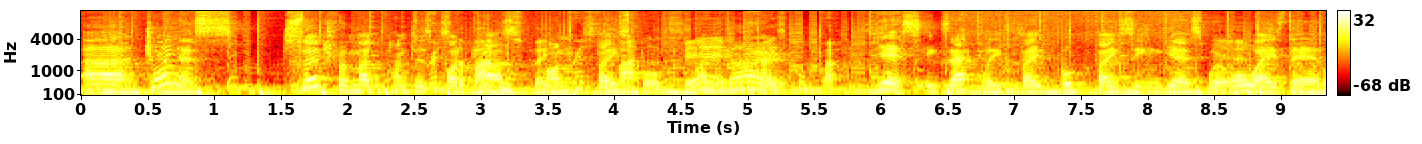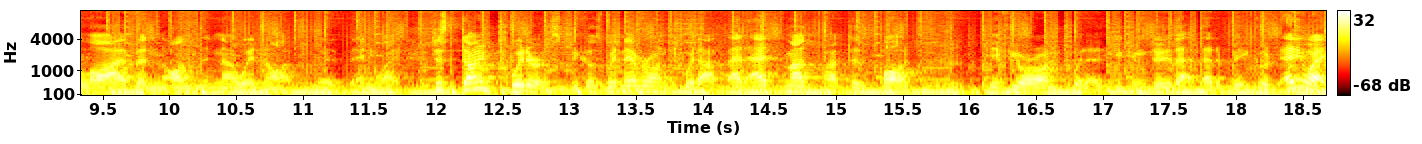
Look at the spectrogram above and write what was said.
uh, join us. Search for Mug Punters Press buttons, podcast on Press Facebook. Yeah, I know. Facebook buttons. Yes, exactly. Facebook facing. Yes, we're Yeah. always there live and on. No, we're not. We're, anyway, just don't Twitter us because we're never on Twitter. At, at Mug Punters Pod. If you're on Twitter, you can do that. That'd be good. Anyway,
